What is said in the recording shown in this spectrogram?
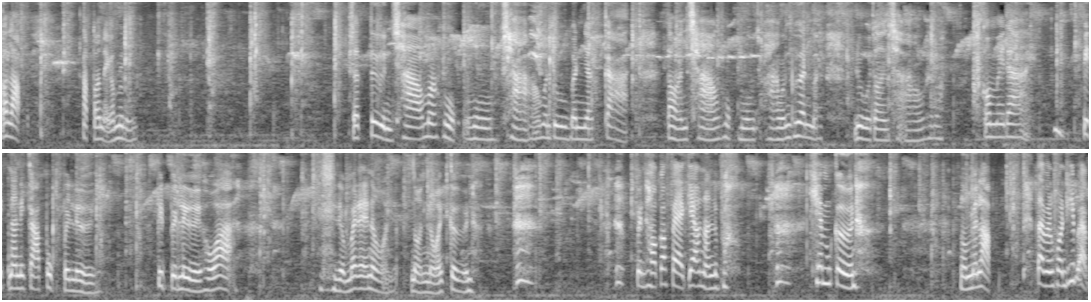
ก็หลับหลับตอนไหนก็ไม่รู้ จะตื่นเช้ามาหกโมงเช้ามาดูบรรยากาศ ตอนเช้าหกโมงจะพาเพื่อนๆมา ดูตอนเช้าใช่ปะก็ไม่ได้ ปิดนาฬิกาปลุกไปเลย ปิดไปเลยเพราะว่า เดี๋ยวไม่ได้นอน นอนน้อยเกิน เป็นเพราะกาแฟแก้วนั้นหรือเปล่า เข้มเกิน นอนไม่หลับ แต่เป็นคนที่แบบ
